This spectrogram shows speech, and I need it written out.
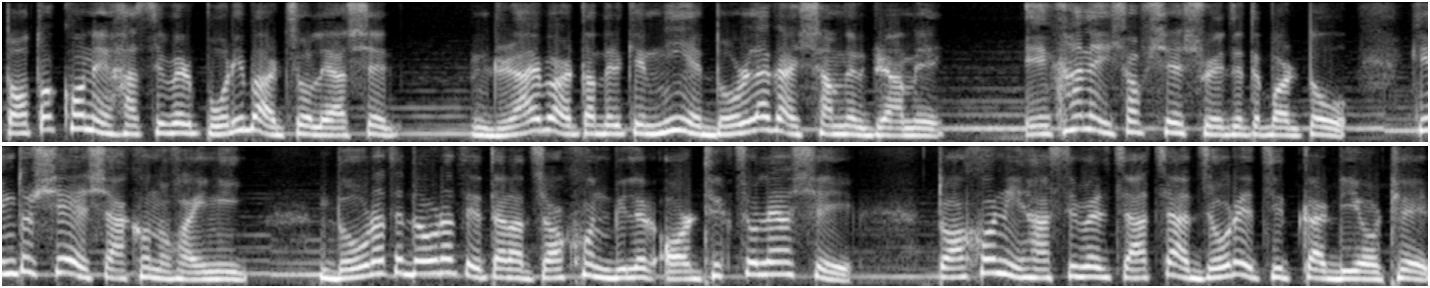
ততক্ষণে হাসিবের পরিবার চলে আসে। ড্রাইভার তাদেরকে নিয়ে দৌড় লাগায় সামনের গ্রামে। এখানেই সব শেষ হয়ে যেতে পারত। কিন্তু শেষ এখনও হয়নি। দৌড়াতে দৌড়াতে তারা যখন বিলের অর্ধেক চলে আসে, তখনই হাসিবের চাচা জোরে চিৎকার দিয়ে ওঠে,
